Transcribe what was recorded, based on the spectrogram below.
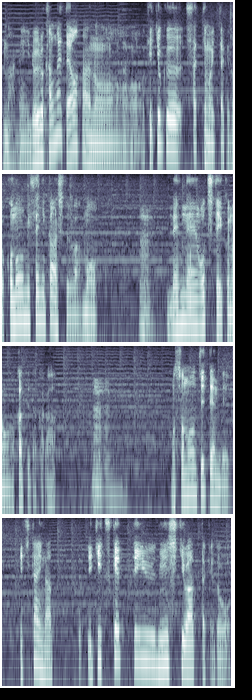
まあね、いろいろ考えたよ。あのー結局、さっきも言ったけど、このお店に関してはもうん。う、年々落ちていくのが分かってたから、うんうん。もうその時点で行きたいなって、行きつけっていう認識はあったけど、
